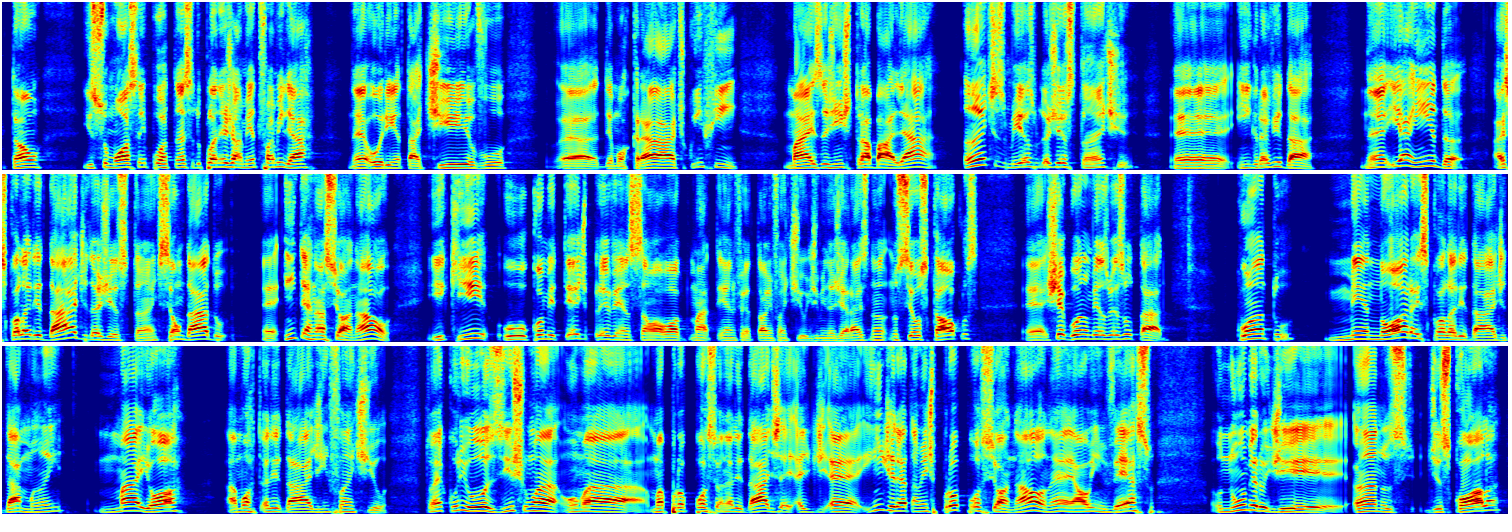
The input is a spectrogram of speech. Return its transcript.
Então, isso mostra a importância do planejamento familiar, né, orientativo, é, democrático, enfim. Mas a gente trabalhar antes mesmo da gestante é, engravidar. Né? E ainda, a escolaridade da gestante, isso é um dado é, internacional e que o Comitê de Prevenção ao Óbito Materno, Fetal e Infantil de Minas Gerais, no, nos seus cálculos, é, chegou no mesmo resultado. Quanto menor a escolaridade da mãe, maior a mortalidade infantil. Então é curioso, existe uma, uma, uma proporcionalidade, é, é, é indiretamente proporcional né, ao inverso, o número de anos de escola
